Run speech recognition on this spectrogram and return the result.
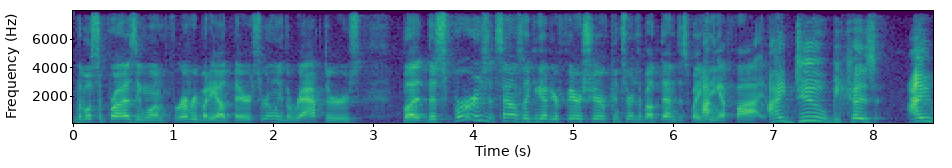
the most surprising one for everybody out there certainly the Raptors. But the Spurs, it sounds like you have your fair share of concerns about them despite being at five. I do because I,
